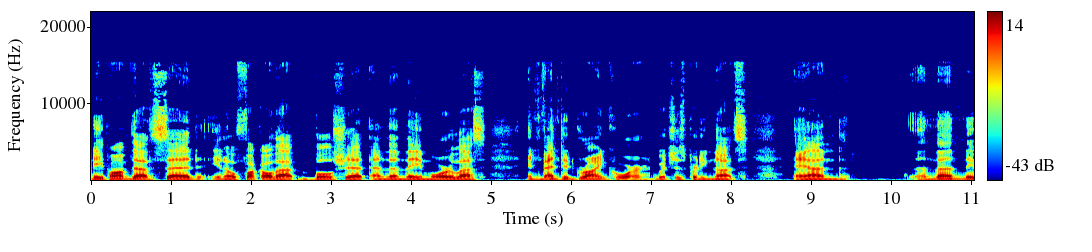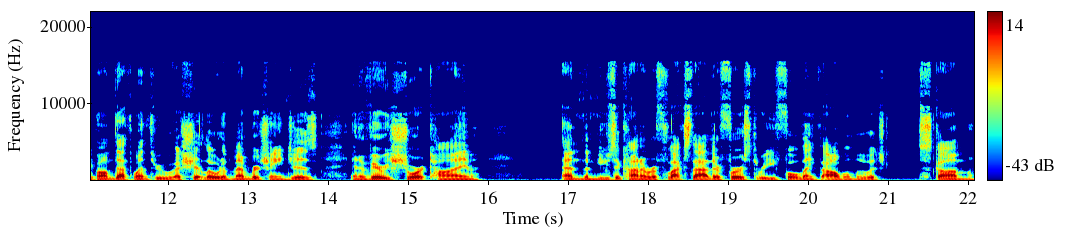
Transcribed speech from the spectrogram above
Napalm Death said, you know, fuck all that bullshit, and then they more or less invented grindcore, which is pretty nuts. And and then Napalm Death went through a shitload of member changes in a very short time and the music kind of reflects that. Their first three full length albums, which Scum,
